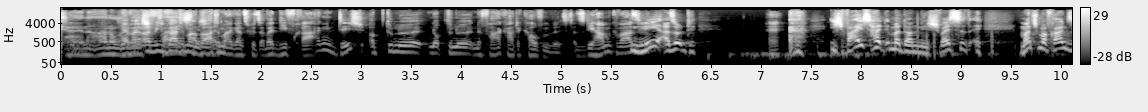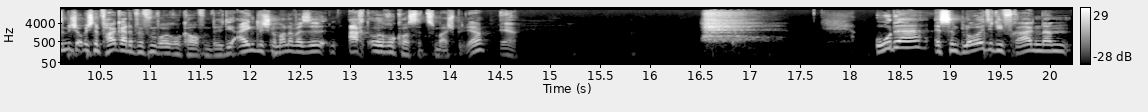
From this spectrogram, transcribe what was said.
Keine Ahnung. Ja, aber, Alter, aber ich wie, warte mal, nicht, warte mal ganz kurz. Aber die fragen dich, ob du eine, ob du eine, eine Fahrkarte kaufen willst. Also die haben quasi. Nee, also. d- Ich weiß halt immer dann nicht. Weißt du, äh, manchmal fragen sie mich, ob ich eine Fahrkarte für 5 Euro kaufen will, die eigentlich normalerweise 8 Euro kostet, zum Beispiel, ja? Ja. Oder es sind Leute, die fragen dann,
